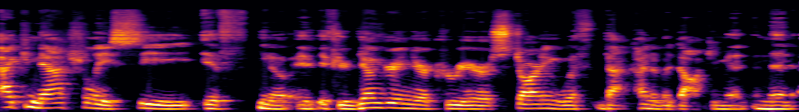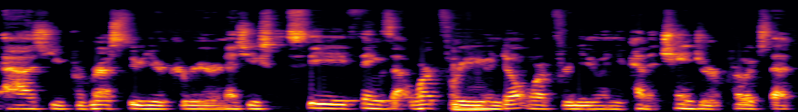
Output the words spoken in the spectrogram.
I can naturally see if you know if, if, you're younger in your career, starting with that kind of a document, and then as you progress through your career, and as you see things that work for mm-hmm. you and don't work for you, and you kind of change your approach, that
